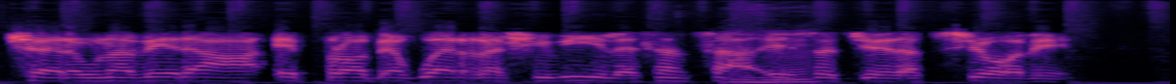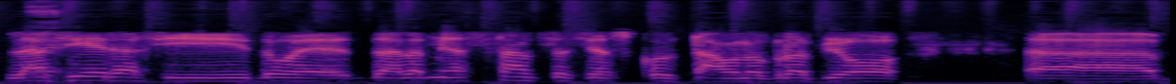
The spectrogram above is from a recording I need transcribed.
c'era una vera e propria guerra civile senza mm-hmm. esagerazioni. La eh. sera si, dove, dalla mia stanza si ascoltavano proprio uh,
